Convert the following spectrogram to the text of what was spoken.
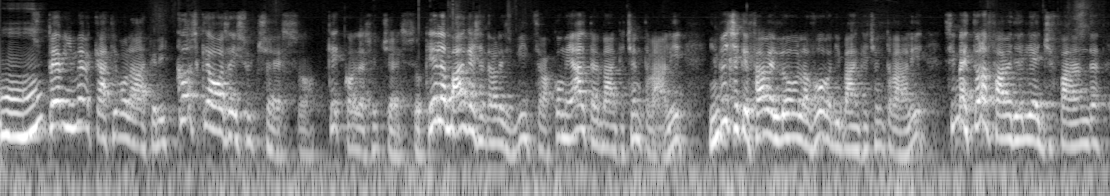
mm-hmm. per i mercati volatili. Cos- cosa è successo? Che cosa è successo? Che la Banca Centrale Svizzera, come altre banche centrali, invece che fare il loro lavoro di banche centrali, si mettono a fare degli hedge fund,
